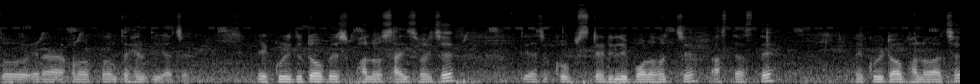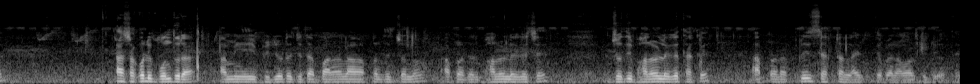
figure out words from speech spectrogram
তো এরা এখনও পর্যন্ত হেলদি আছে। এই কুড়ি দুটোও বেশ ভালো সাইজ হয়েছে। ঠিক আছে, খুব স্টেডিলি বড় হচ্ছে আস্তে আস্তে। এই কুড়িটাও ভালো আছে। আশা করি বন্ধুরা, আমি এই ভিডিওটা যেটা বানালাম আপনাদের জন্য, আপনাদের ভালো লেগেছে। যদি ভালো লেগে থাকে, আপনারা প্লিজ একটা লাইক দেবেন আমার ভিডিওতে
